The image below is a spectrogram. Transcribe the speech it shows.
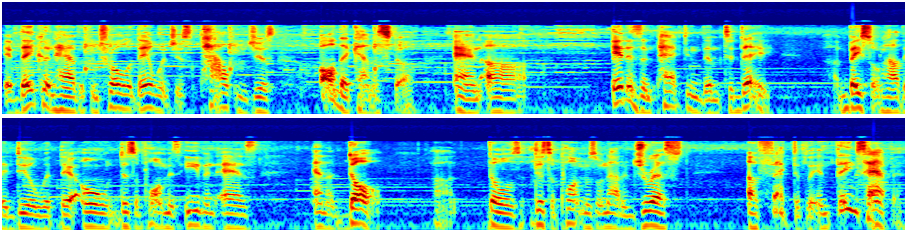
if they couldn't have the controller, they would just pout and just all that kind of stuff. And uh, it is impacting them today uh, based on how they deal with their own disappointments, even as an adult. Uh, those disappointments were not addressed effectively. And things happen.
